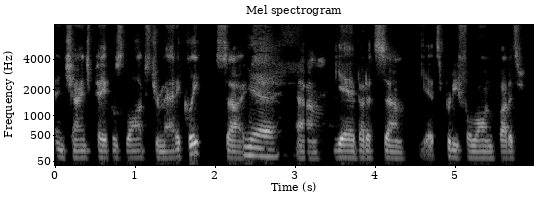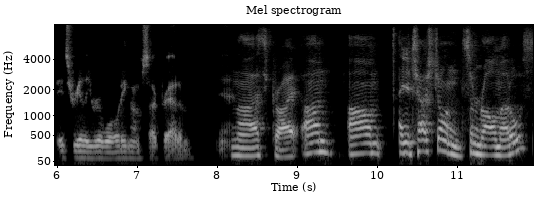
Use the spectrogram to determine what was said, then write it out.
and change people's lives dramatically. So yeah. um, yeah, but it's um, yeah, it's pretty full on, but it's it's really rewarding. I'm so proud of them. No, that's great. Um, um, and you touched on some role models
